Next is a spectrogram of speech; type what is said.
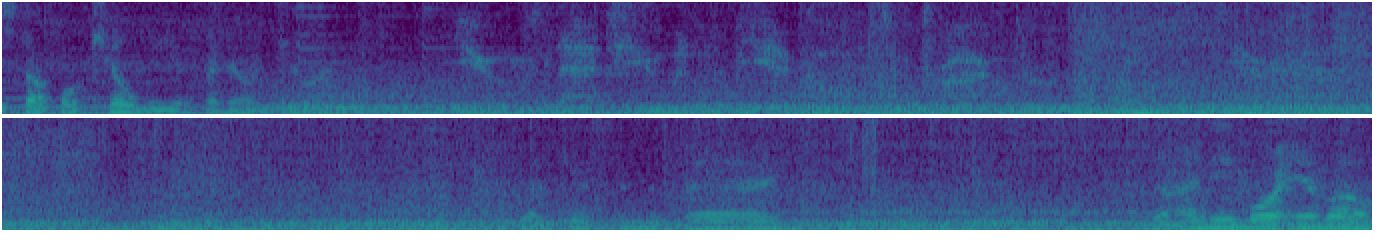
Stuff will kill me if I don't do it. Use that human vehicle to drive through the area. Got this in the bag. So I need more ammo.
